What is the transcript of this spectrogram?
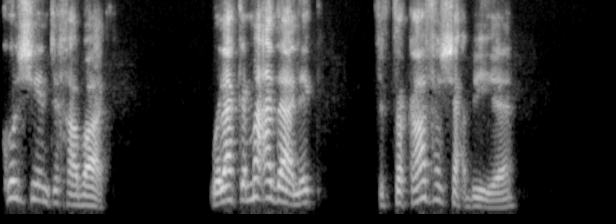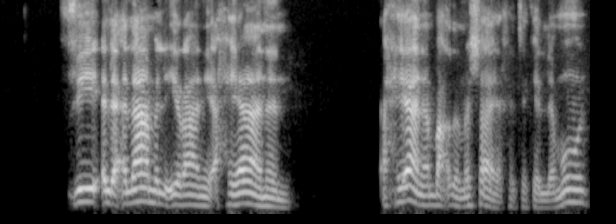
كل شيء انتخابات. ولكن مع ذلك في الثقافة الشعبية في الإعلام الإيراني أحيانا أحيانا بعض المشايخ يتكلمون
